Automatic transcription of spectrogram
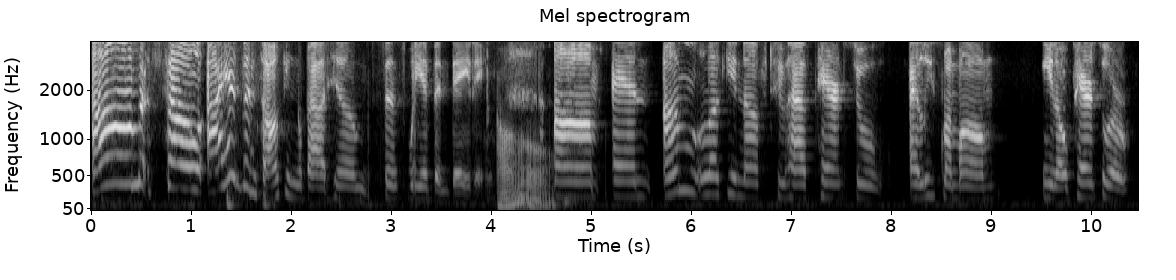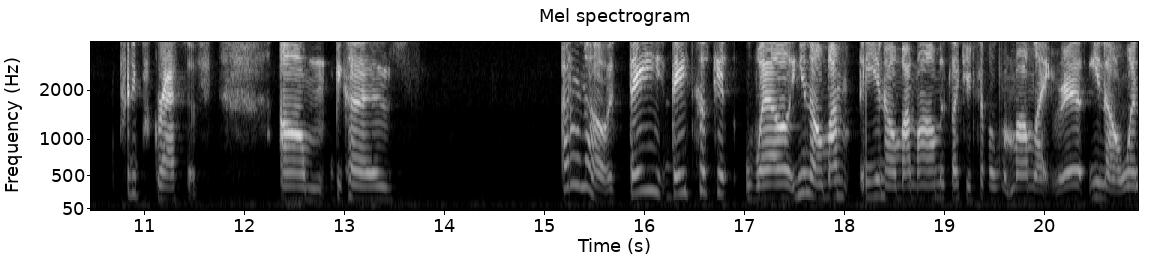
Um, so I had been talking about him since we had been dating. Oh, Um, and I'm lucky enough to have parents who at least my mom, you know, parents who are pretty progressive, um, because I don't know. They they took it well. You know, my you know my mom is like your typical mom. Like, you know, when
